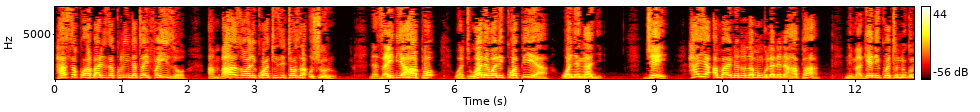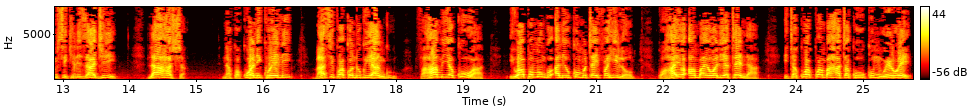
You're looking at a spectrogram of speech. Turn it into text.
hasa kwa habari za kulinda taifa hizo ambazo walikuwa wakizitoza ushuru. Na zaidi ya hapo watu wale walikuwa pia wanyang'anyi. Je haya ambayo neno la mungu lanena hapa ni mageni kwetu ndugu msikilizaji. La hasha! Na kwa kuwa ni kweli basi kwako ndugu yangu fahamu ya kuwa iwapo mungu alihukumu taifa hilo kwa hayo ambayo waliyatenda itakuwa kwamba hata kuhukumu wewe.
